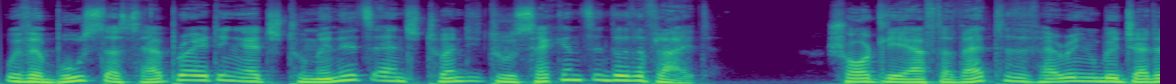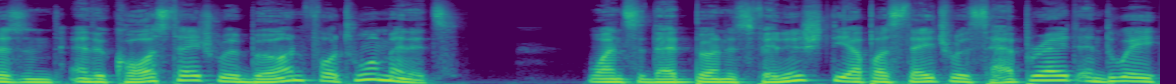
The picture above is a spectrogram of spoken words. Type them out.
with a booster separating at 2 minutes and 22 seconds into the flight. Shortly after that, the fairing will be jettisoned and the core stage will burn for 2 minutes. Once that burn is finished, the upper stage will separate and do a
